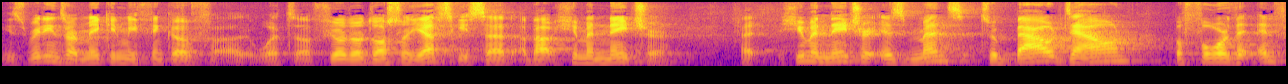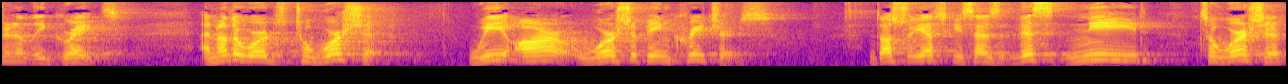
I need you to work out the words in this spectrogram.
These readings are making me think of uh, what uh, Fyodor Dostoevsky said about human nature that human nature is meant to bow down before the infinitely great. In other words, to worship. We are worshiping creatures. Dostoevsky says this need to worship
